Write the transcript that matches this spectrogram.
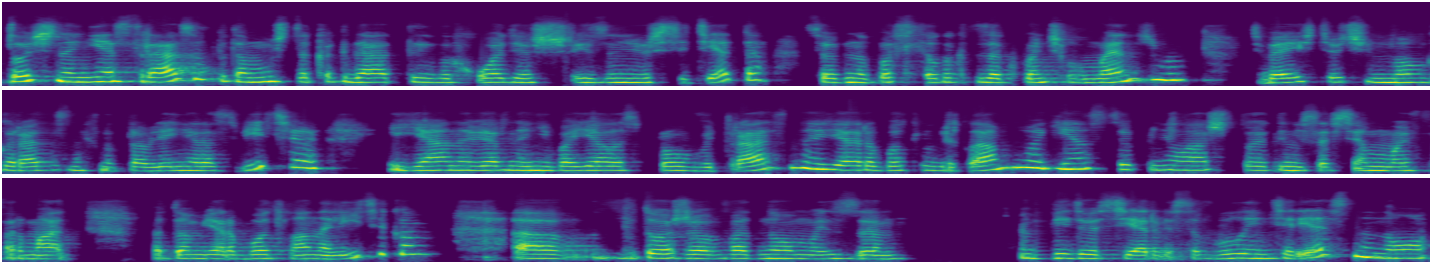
Точно не сразу, потому что когда ты выходишь из университета, особенно после того, как ты закончил менеджмент, у тебя есть очень много разных направлений развития, и я, наверное, не боялась пробовать разные. Я работала в рекламном агентстве, поняла, что это не совсем мой формат. Потом я работала аналитиком, а, тоже в одном из э, видеосервисов. Было интересно, но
